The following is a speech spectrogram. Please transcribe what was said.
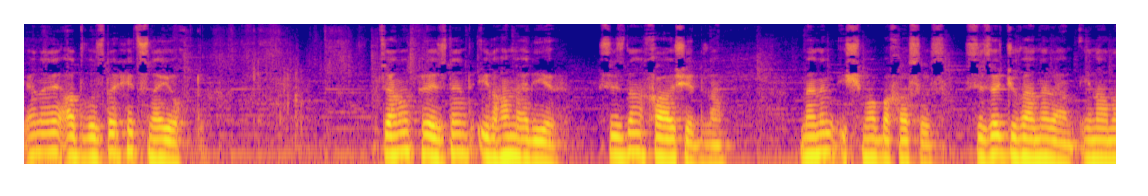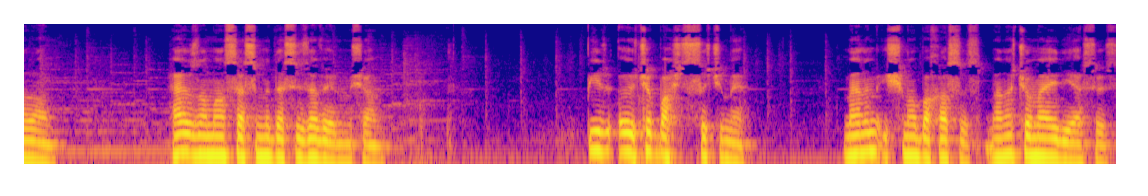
Yəni adınızda heç nə yoxdur. Cənab prezident İlham Əliyev, sizdən xahiş edirəm. Mənim işimə baxasınız. Sizə güvənirəm, inanıram. Hər zaman səsimi də sizə vermişəm. Bir ölkə başçısı kimi mənim işimə baxasınız, mənə kömək eləyəsiniz.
